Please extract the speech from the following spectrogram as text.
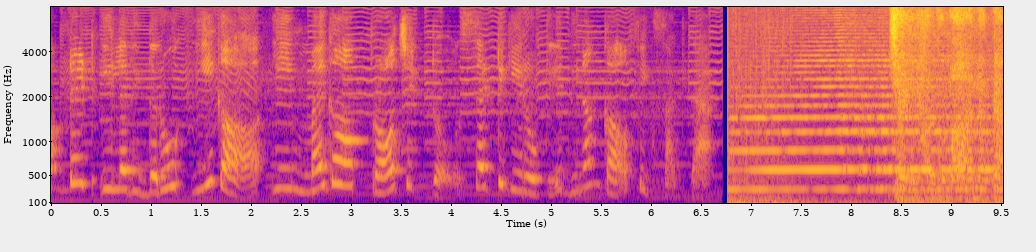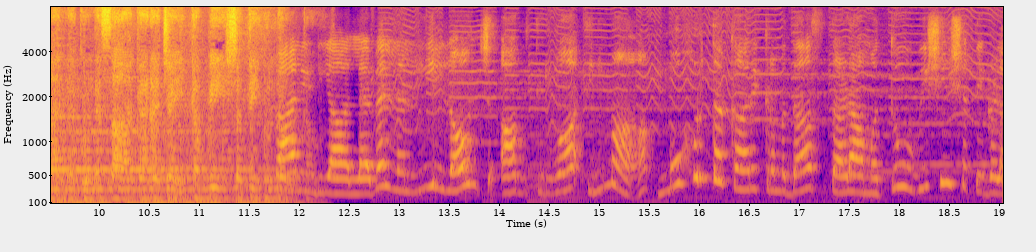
ಅಪ್ಡೇಟ್ ಇಲ್ಲದಿದ್ದರೂ ಈಗ ಈ ಮೆಗಾ ಪ್ರಾಜೆಕ್ಟ್ ಸೆಟ್ಟಿಗೇರೋಕೆ ದಿನಾಂಕ ಫಿಕ್ಸ್ ಆಗಿದೆ. ಜೈ ಇಂಡಿಯಾ ಲೆವೆಲ್ನಲ್ಲಿ ಲಾಂಚ್ ಆಗುತ್ತಿರುವ ಸಿನಿಮಾ ಮುಹೂರ್ತ ಕಾರ್ಯಕ್ರಮದ ಸ್ಥಳ ಮತ್ತು ವಿಶೇಷತೆಗಳ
